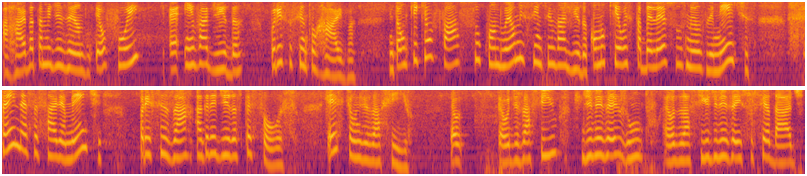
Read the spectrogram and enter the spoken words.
a raiva está me dizendo, eu fui é, invadida, por isso sinto raiva. Então, o que, que eu faço quando eu me sinto invadida? Como que eu estabeleço os meus limites sem necessariamente precisar agredir as pessoas? Este é um desafio. É o, é o desafio de viver junto, é o desafio de viver em sociedade.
